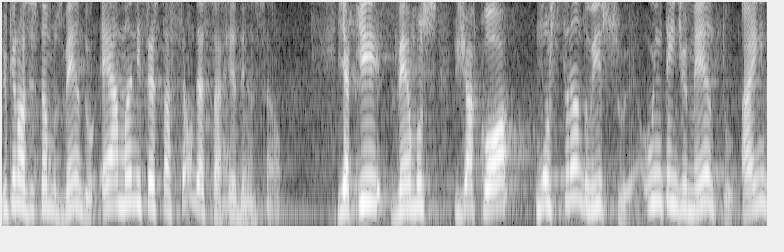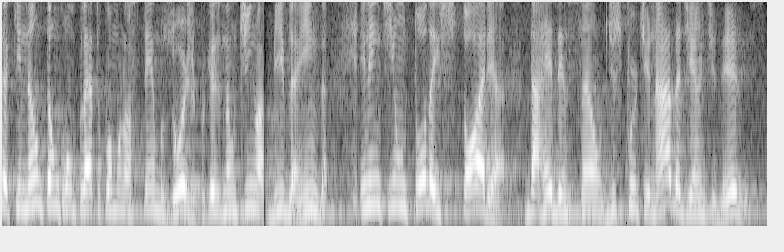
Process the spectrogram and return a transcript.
E o que nós estamos vendo é a manifestação dessa redenção. E aqui vemos Jacó mostrando isso, o entendimento, ainda que não tão completo como nós temos hoje, porque eles não tinham a Bíblia ainda, e nem tinham toda a história da redenção descortinada diante deles,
